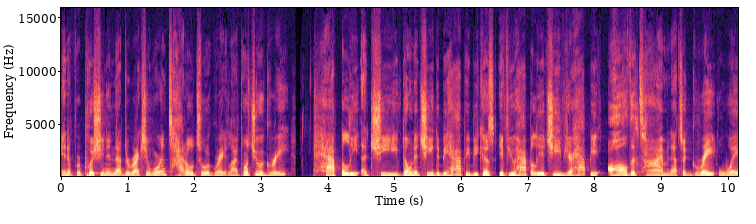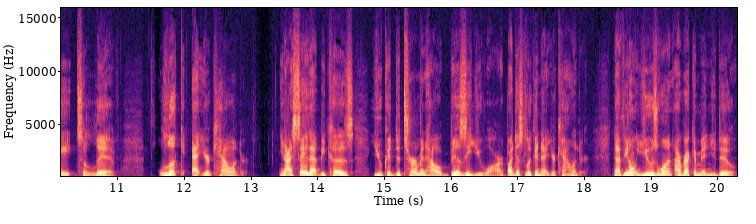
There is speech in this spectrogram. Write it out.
and if we're pushing in that direction, we're entitled to a great life. Don't you agree? happily achieve. Don't achieve to be happy because if you happily achieve, you're happy all the time. And that's a great way to live. Look at your calendar. You know, I say that because you could determine how busy you are by just looking at your calendar. Now, if you don't use one, I recommend you do.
